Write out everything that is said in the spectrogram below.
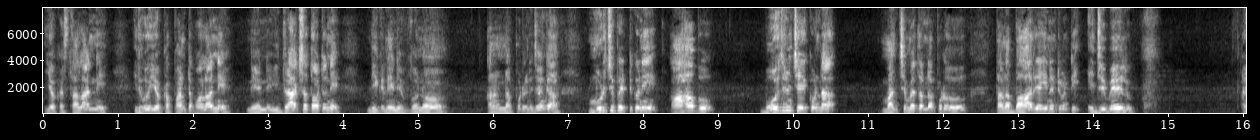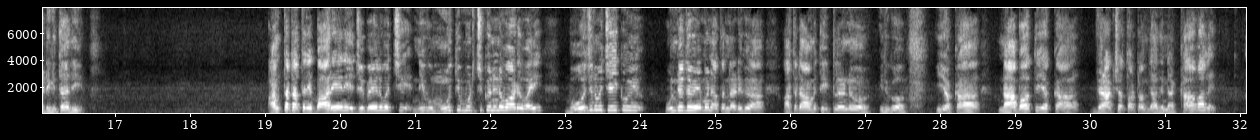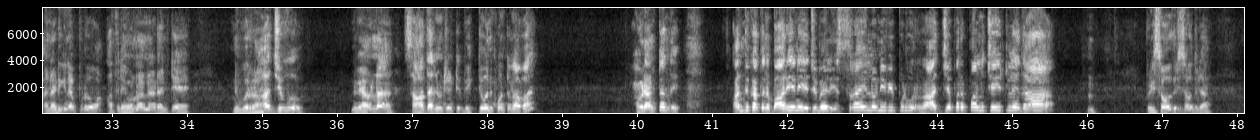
ఈ యొక్క స్థలాన్ని ఇదిగో ఈ యొక్క పంట పొలాన్ని నేను ఈ ద్రాక్ష తోటని నీకు నేను ఇవ్వను. అని అన్నప్పుడు నిజంగా ముడిచిపెట్టుకుని ఆహాబు భోజనం చేయకుండా మంచం మీద ఉన్నప్పుడు తన భార్య అయినటువంటి ఎజబేలు అడుగుతుంది అంతటా అతని భార్య అయిన యజబేలు వచ్చి నీవు మూతి ముడుచుకుని వాడువై భోజనం చేయకు ఉండదువేమని అతను అడుగా అతడు ఆమెతో ఇట్లను ఇదిగో ఈ యొక్క నాబాతు యొక్క ద్రాక్ష తోట ఉంది అది నాకు కావాలి అని అడిగినప్పుడు అతను ఏమన్నాడంటే నువ్వు రాజువు నువ్వేమన్నా సాధారణమైనటువంటి వ్యక్తి అనుకుంటున్నావా? ఆవిడ అంటుంది అందుకు అతని భార్య అయిన యజుబేల్ ఇస్రాయిల్లో నీవు ఇప్పుడు రాజ్య పరిపాలన చేయట్లేదా? ఇప్పుడు ఈ సోదరి సోదరుడా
